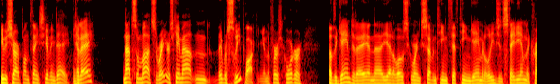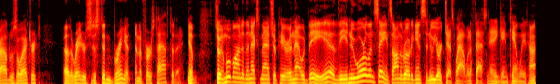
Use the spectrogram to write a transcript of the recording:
He was sharp on Thanksgiving Day. Today, not so much. The Raiders came out and they were sleepwalking in the first quarter of the game today, and uh, you had a low-scoring 17-15 game at Allegiant Stadium. The crowd was electric. Uh, the Raiders just didn't bring it in the first half today. Yep. So we move on to the next matchup here, and that would be uh, the New Orleans Saints on the road against the New York Jets. Wow, what a fascinating game! Can't wait, huh?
